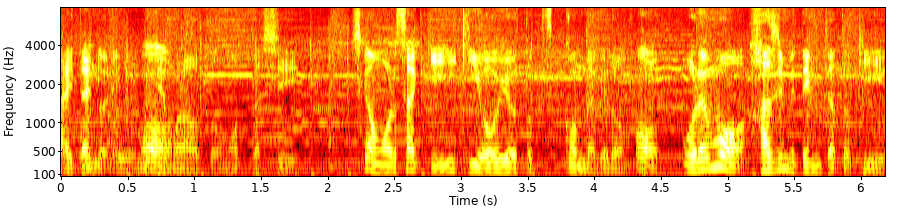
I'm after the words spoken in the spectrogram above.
タイタニック見てもらおうと思ったししかも俺さっき意気揚々と突っ込んだけど俺も初めて見た時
